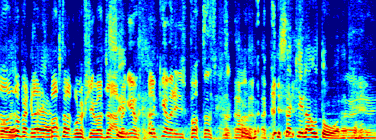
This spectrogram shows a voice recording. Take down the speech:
l'applauso perché la Eh. risposta la conosceva già. Sì. Perché io- anch'io avrei risposto alla stessa cosa. Chissà chi è l'autore.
